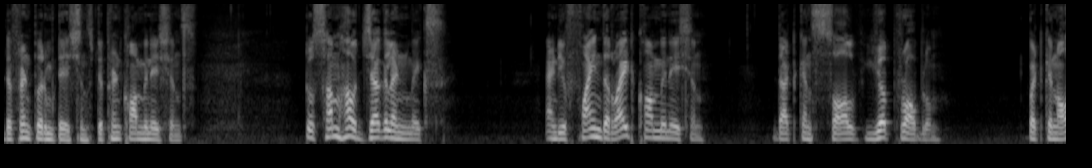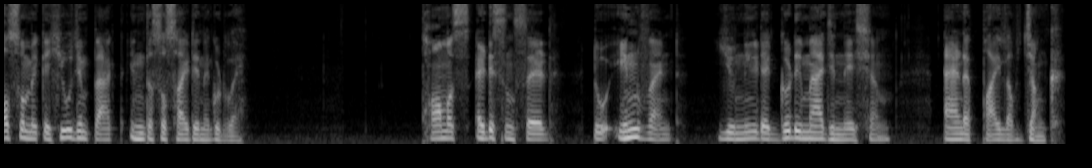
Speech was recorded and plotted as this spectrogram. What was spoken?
different permutations, different combinations to somehow juggle and mix, and you find the right combination that can solve your problem, but can also make a huge impact in the society in a good way? Thomas Edison said, To invent, you need a good imagination and a pile of junk.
